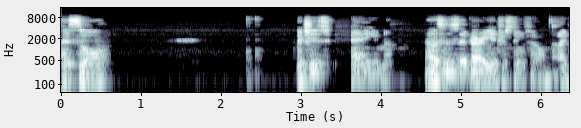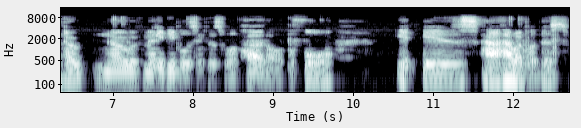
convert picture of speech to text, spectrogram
I saw, which is Shame. Now this is a very interesting film that I don't know if many people listening to this will have heard of before. It is uh, how do I put this?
